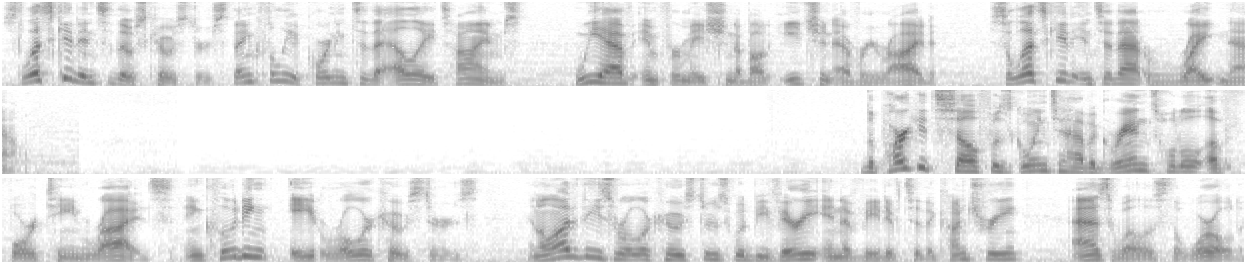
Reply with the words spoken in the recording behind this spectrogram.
So let's get into those coasters. Thankfully, according to the LA Times, we have information about each and every ride. So let's get into that right now. The park itself was going to have a grand total of 14 rides, including 8 roller coasters, and a lot of these roller coasters would be very innovative to the country as well as the world.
